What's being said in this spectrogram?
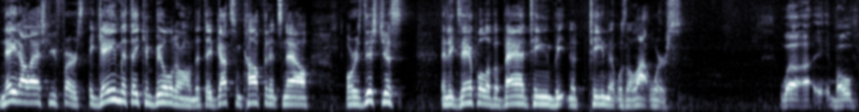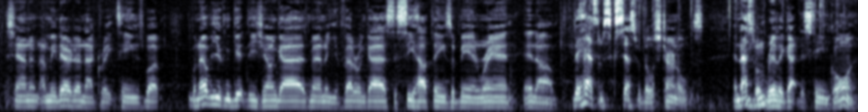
Nate? I'll ask you first. A game that they can build on, that they've got some confidence now, or is this just an example of a bad team beating a team that was a lot worse? Well, uh, both Shannon. I mean, they're they're not great teams, but whenever you can get these young guys, man, and your veteran guys to see how things are being ran, and um, they had some success with those turnovers, and that's what really got this team going.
